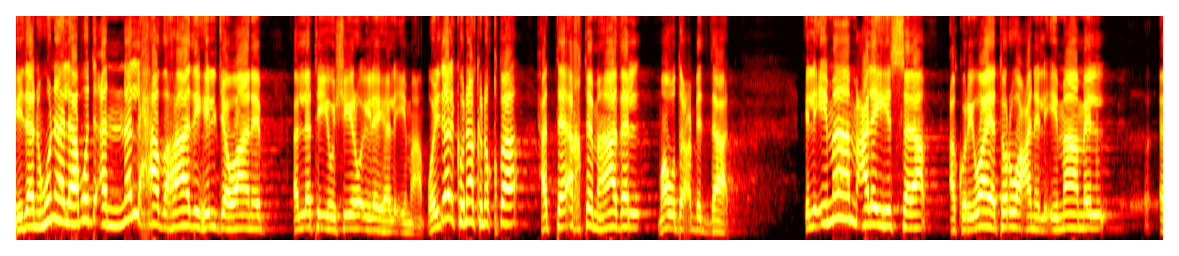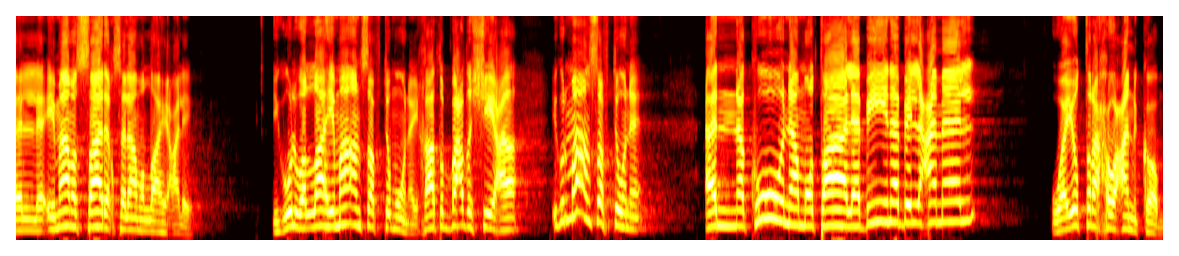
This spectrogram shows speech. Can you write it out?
اذا هنا لابد أن نلحظ هذه الجوانب التي يشير إليها الإمام. ولذلك هناك نقطة حتى أختم هذا الموضع بالذات. الإمام عليه السلام أكو رواية تروى عن الإمام الإمام الصادق سلام الله عليه. يقول والله ما انصفتمونا يخاطب بعض الشيعة يقول ما أنصفتونا أن نكون مطالبين بالعمل ويطرح عنكم.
